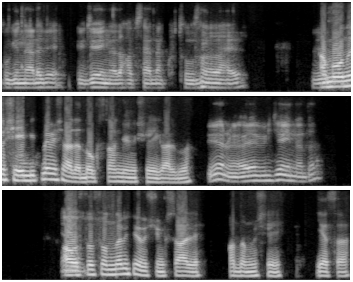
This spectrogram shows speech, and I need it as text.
bugünlerde bir video yayınladı hapishaneden kurtulduğuna dair. Ama onun şeyi bitmemiş hala. 90 gün şeyi galiba. Bilmiyorum öyle bir video yayınladı. Yani Ağustos sonunda bitiyormuş çünkü Salih. Adamın şeyi. Yasa.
